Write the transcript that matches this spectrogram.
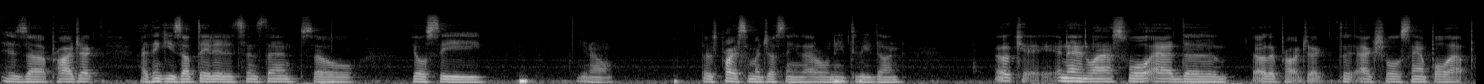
his uh, project. I think he's updated it since then, so you'll see, you know, there's probably some adjusting that will need to be done. Okay, and then last we'll add the, the other project, the actual sample app.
